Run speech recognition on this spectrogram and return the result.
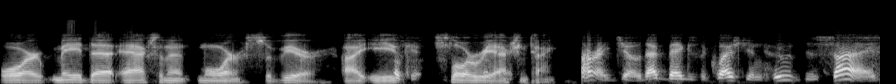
or made that accident more severe, i.e., okay. slower reaction time? All right, Joe, that begs the question who decides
